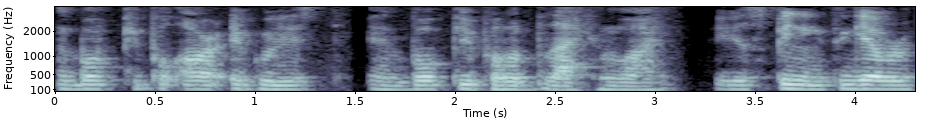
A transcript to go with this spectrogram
and both people are egoist, and both people are black and white. They're just spinning together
